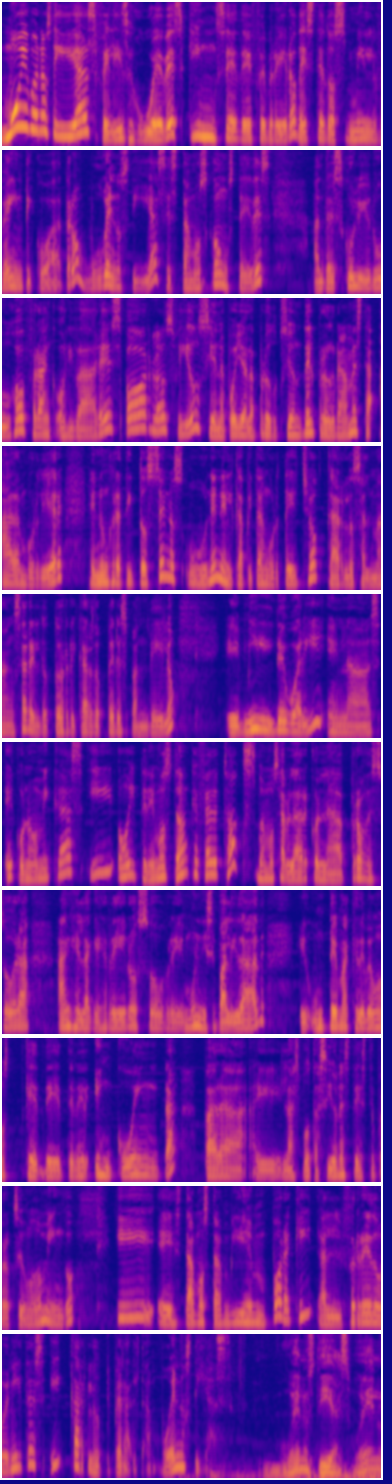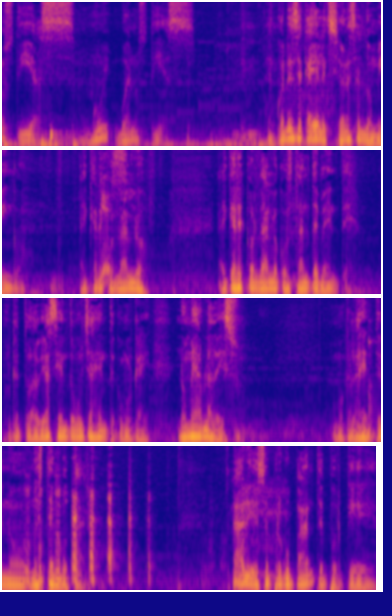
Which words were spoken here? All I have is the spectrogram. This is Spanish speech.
Muy buenos días, feliz jueves 15 de febrero de este 2024. Buenos días, estamos con ustedes. Andrés Julio Irujo, Frank Olivares por los Fields y en apoyo a la producción del programa está Adam Bourdier. En un ratito se nos unen el capitán Urtecho, Carlos Almanzar, el doctor Ricardo Pérez Pandelo. Emil de Guarí en las económicas y hoy tenemos Donkey Feather Talks. Vamos a hablar con la profesora Ángela Guerrero sobre municipalidad, eh, un tema que debemos que de tener en cuenta para eh, las votaciones de este próximo domingo. Y eh, estamos también por aquí, Alfredo Benítez y Carlotti Peralta. Buenos días. Buenos días, buenos días, muy buenos días. Recuérdense que hay elecciones el domingo. Hay que recordarlo. Hay que recordarlo constantemente. Porque todavía siento mucha gente como que no me habla de eso. Como que la gente no, no está en votar. Claro, y eso es preocupante porque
